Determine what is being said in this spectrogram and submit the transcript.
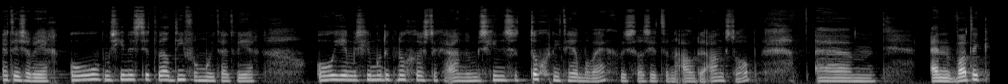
het is er weer. Oh, misschien is dit wel die vermoeidheid weer. Oh jee, misschien moet ik nog rustig aandoen. Misschien is het toch niet helemaal weg. Dus daar zit een oude angst op. Um, en wat ik,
